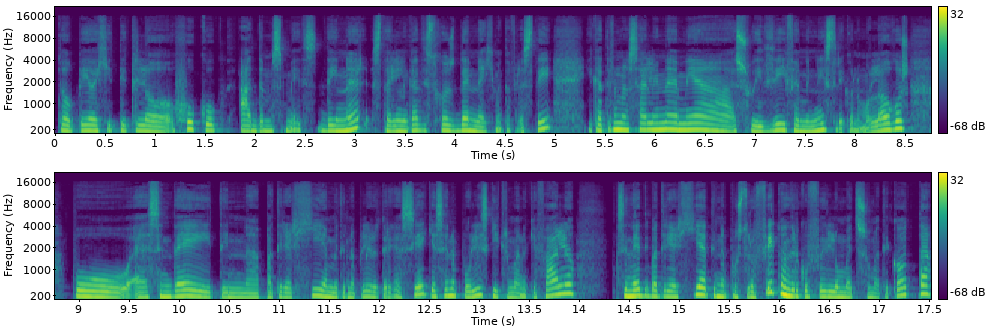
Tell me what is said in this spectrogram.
το οποίο έχει τίτλο Who Cooked Adam Smith's Dinner. Στα ελληνικά δυστυχώς δεν έχει μεταφραστεί. Η Κατρίν Μαρσάλ είναι μια Σουηδή φεμινίστρια οικονομολόγος που ε, συνδέει την πατριαρχία με την απλήρωτη εργασία και σε ένα πολύ συγκεκριμένο κεφάλαιο συνδέει την πατριαρχία, την αποστροφή του ανδρικού φύλου με τη σωματικότητα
